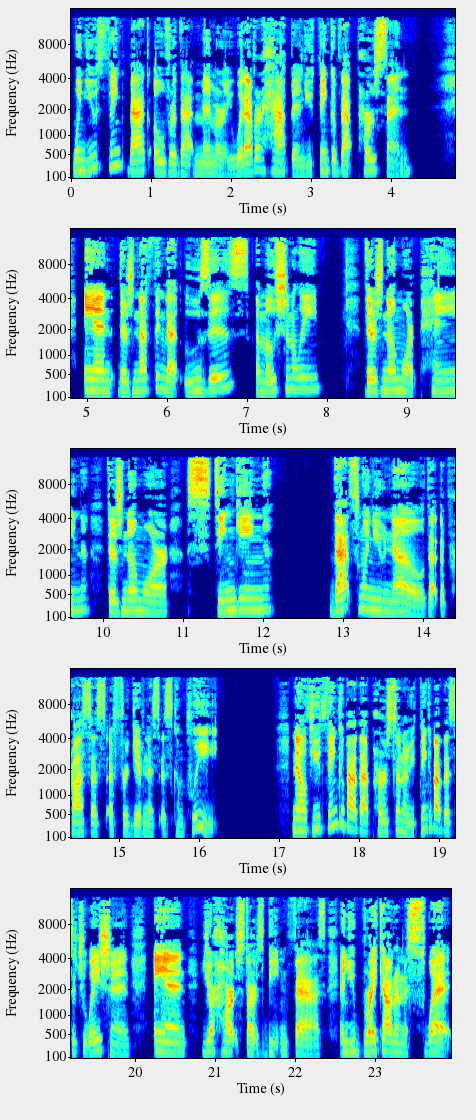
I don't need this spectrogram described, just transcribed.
when you think back over that memory, whatever happened, you think of that person, and there's nothing that oozes emotionally. There's no more pain. There's no more stinging. That's when you know that the process of forgiveness is complete. Now, if you think about that person or you think about that situation and your heart starts beating fast and you break out in a sweat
